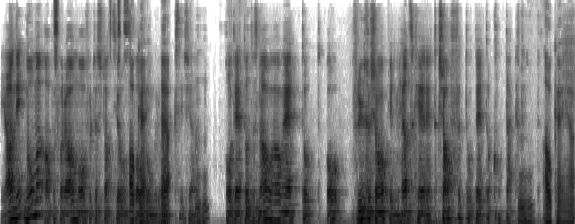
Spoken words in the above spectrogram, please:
ja, nicht nur, aber vor allem auch für das Stationsbau okay. unterwegs ja. ist. Ja. Mhm. Und dort, wo das Know-how hat und auch früher schon im Healthcare hat geschafft und dort auch Kontakt mhm. Okay, ja.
